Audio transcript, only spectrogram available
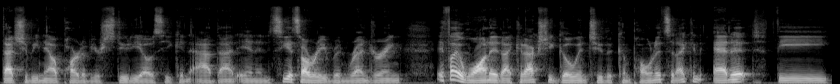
that should be now part of your studio so you can add that in and see it's already been rendering. If I wanted, I could actually go into the components and I can edit the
